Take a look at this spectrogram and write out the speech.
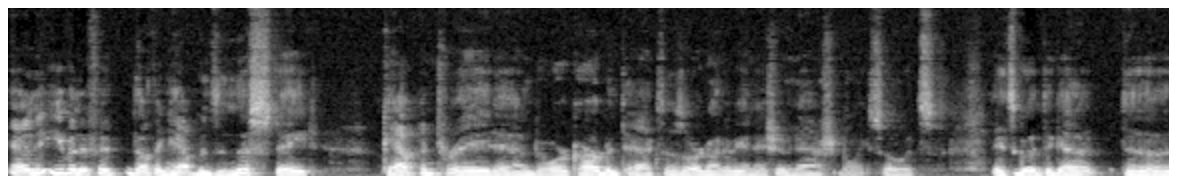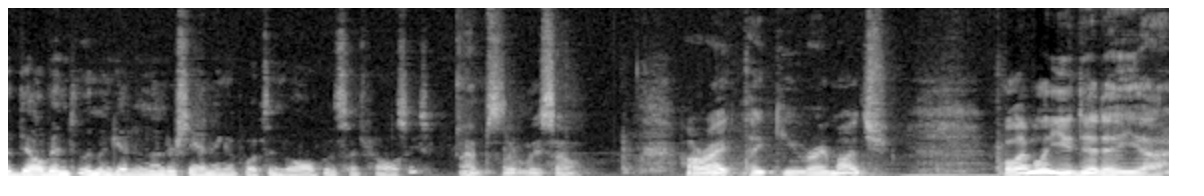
and even if it, nothing happens in this state cap and trade and or carbon taxes are going to be an issue nationally. So it's it's good to get to delve into them and get an understanding of what's involved with such policies. Absolutely so. All right, thank you very much. Well, Emily, you did a uh,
